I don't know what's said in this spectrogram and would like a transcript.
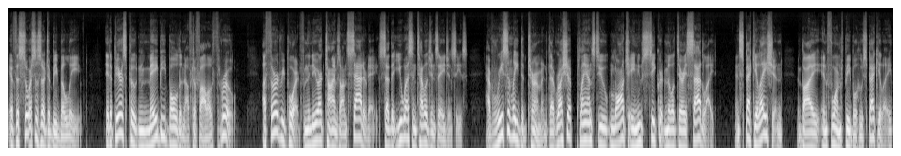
If the sources are to be believed, it appears Putin may be bold enough to follow through. A third report from the New York Times on Saturday said that U.S. intelligence agencies have recently determined that Russia plans to launch a new secret military satellite, and speculation, by informed people who speculate,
